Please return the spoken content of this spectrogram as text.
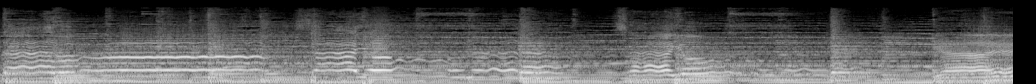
だろう。さよならさよなら八重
